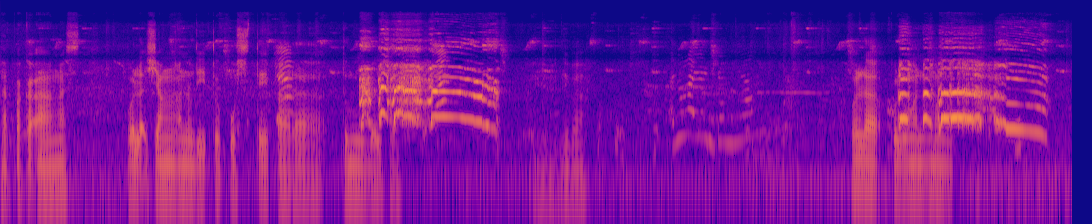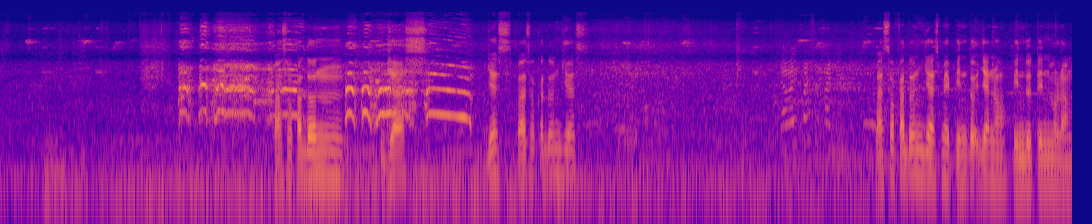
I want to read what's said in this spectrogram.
napakaangas wala siyang ano dito poste para tumibay siya Ayan, diba wala kulungan ng manok Hmm. Pasok ka doon, Jess. Jess, pasok ka doon, Jess. Pasok ka doon, Jess. May pinto dyan, oh. Pindutin mo lang.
